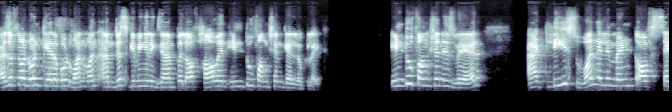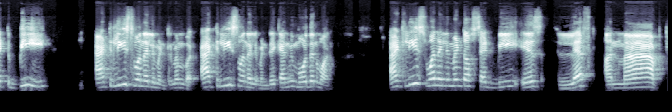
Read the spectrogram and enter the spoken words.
As of now don't care about one one. I'm just giving an example of how an into function can look like. Into function is where at least one element of set b at least one element remember at least one element there can be more than one. At least one element of set b is left unmapped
